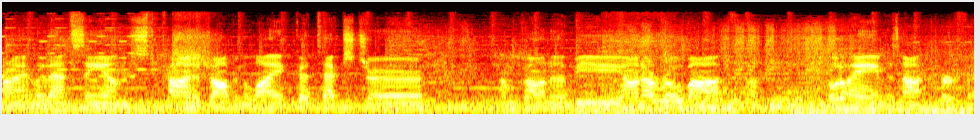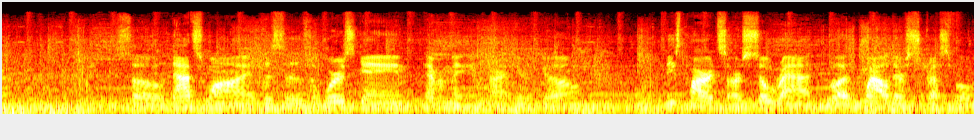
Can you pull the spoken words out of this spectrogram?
Alright, look at that Sam's kind of dropping like a texture. I'm gonna be on a robot. Auto aim is not perfect. So that's why this is the worst game ever made. Alright, here we go. These parts are so rad, but wow, they're stressful.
